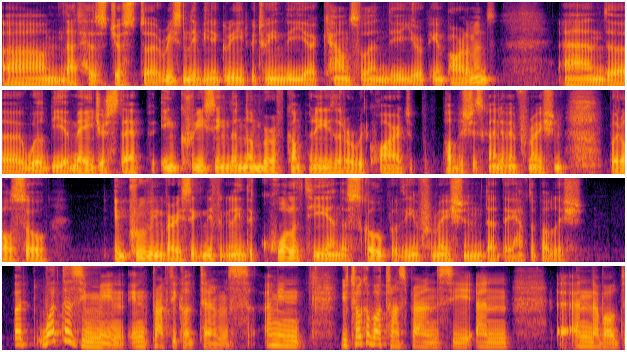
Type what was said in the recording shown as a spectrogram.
Um, that has just uh, recently been agreed between the uh, Council and the European Parliament and uh, will be a major step increasing the number of companies that are required to publish this kind of information, but also improving very significantly the quality and the scope of the information that they have to publish. But what does it mean in practical terms? I mean, you talk about transparency and and about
